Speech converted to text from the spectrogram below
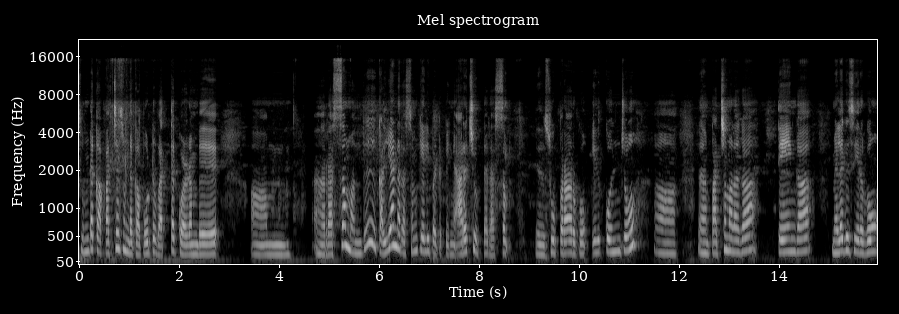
சுண்டைக்காய் பச்சை சுண்டைக்காய் போட்டு வத்த குழம்பு. ரசம் வந்து கல்யாண ரசம் கேள்விப்பட்டிருப்பீங்க. அரைச்சி விட்ட ரசம். இது சூப்பராக இருக்கும். இது கொஞ்சம் பச்சை மிளகா தேங்காய் மிளகு சீரகம்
